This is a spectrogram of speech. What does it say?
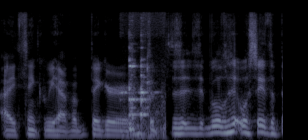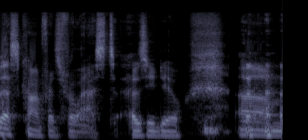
I think we have a bigger. The, the, we'll we'll save the best conference for last, as you do. Um,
